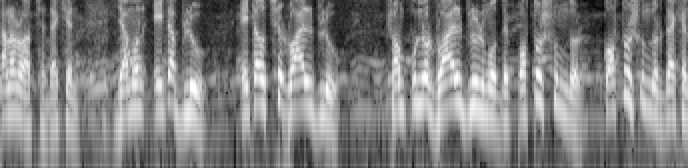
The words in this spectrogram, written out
কালারও আছে, দেখেন। যেমন এটা ব্লু এটা হচ্ছে রয়্যাল ব্লু। সম্পূর্ণ রয়্যাল ব্লুর মধ্যে কত সুন্দর কত সুন্দর। দেখেন,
